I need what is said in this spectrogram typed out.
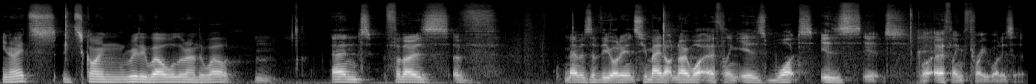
you know it's it's going really well all around the world. And for those of members of the audience who may not know what Earthling is, what is it? Well, Earthling 3, what is it?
